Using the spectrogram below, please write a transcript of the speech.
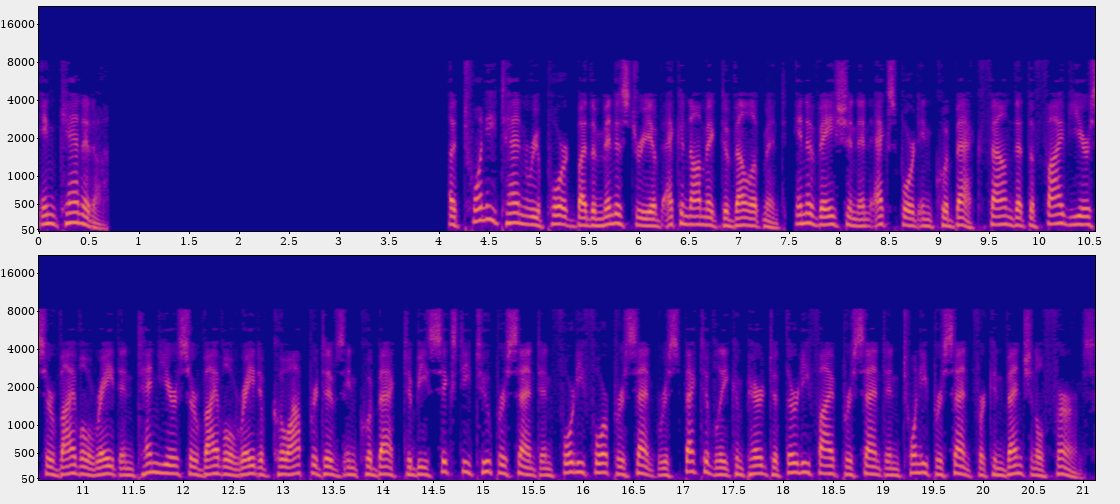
In Canada A 2010 report by the Ministry of Economic Development, Innovation and Export in Quebec found that the five-year survival rate and 10-year survival rate of cooperatives in Quebec to be 62% and 44% respectively compared to 35% and 20% for conventional firms.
